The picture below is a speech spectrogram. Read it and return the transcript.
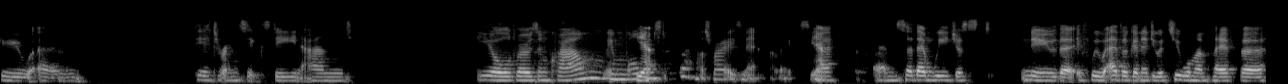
to um, Theatre N16 and the old Rose and Crown in Walthamstow. Yeah. That's right, isn't it, Alex? Yeah. yeah. Um, so then we just knew that if we were ever going to do a two woman play for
